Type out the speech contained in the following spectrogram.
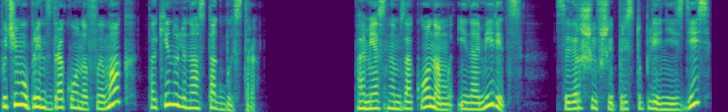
почему принц драконов и маг покинули нас так быстро. По местным законам иномирец, совершивший преступление здесь,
